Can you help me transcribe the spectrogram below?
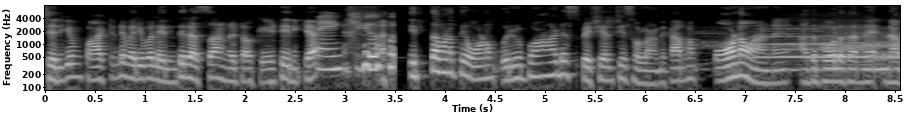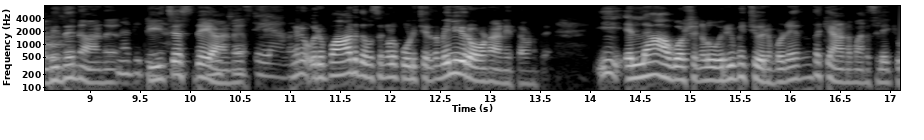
ശരിക്കും പാട്ടിന്റെ വരി പോലെ എന്ത് രസമാണ് കേട്ടോ കേട്ടിരിക്കുക ഇത്തവണത്തെ ഓണം ഒരുപാട് സ്പെഷ്യാലിറ്റീസ് ഉള്ളതാണ്. കാരണം ഓണമാണ് അതുപോലെ തന്നെ നബിദിനാണ് ടീച്ചേഴ്സ് ഡേ ആണ്. അങ്ങനെ ഒരുപാട് ദിവസങ്ങൾ കൂടിച്ചേരുന്ന വലിയൊരു ഓണമാണ് ഇത്തവണത്തെ. ഈ എല്ലാ ആഘോഷങ്ങളും ഒരുമിച്ച് വരുമ്പോൾ എന്തൊക്കെയാണ് മനസ്സിലേക്ക്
